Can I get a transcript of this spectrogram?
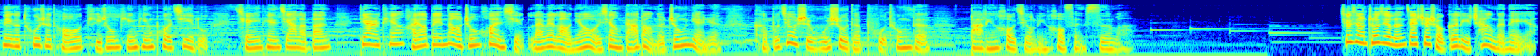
那个秃着头、体重频频破纪录、前一天加了班、第二天还要被闹钟唤醒来为老年偶像打榜的中年人，可不就是无数的普通的？八零后、九零后粉丝吗？就像周杰伦在这首歌里唱的那样：“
